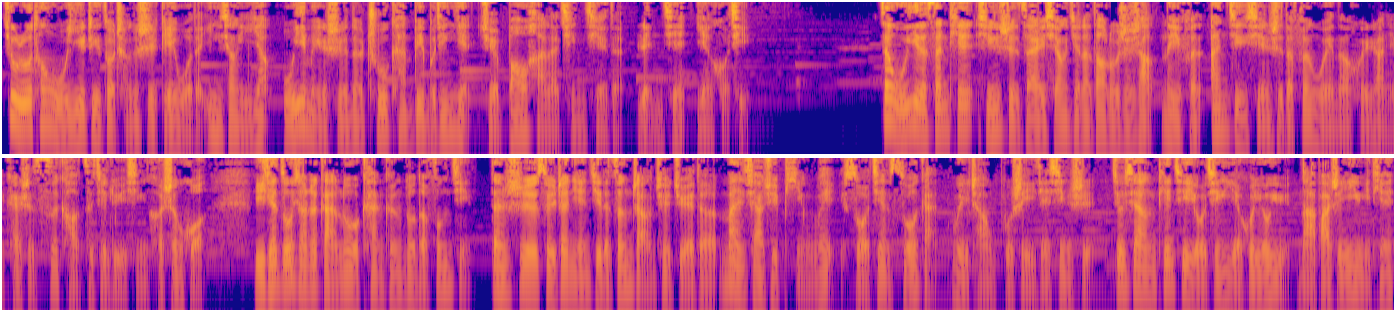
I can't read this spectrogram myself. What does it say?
就如同武义这座城市给我的印象一样，武义美食呢，初看并不惊艳，却包含了亲切的人间烟火气。在五一的三天，行驶在乡间的道路之上，那份安静闲适的氛围呢，会让你开始思考自己旅行和生活。以前总想着赶路看更多的风景，但是随着年纪的增长，却觉得慢下去品味所见所感，未尝不是一件幸事。就像天气有晴也会有雨，哪怕是阴雨天，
